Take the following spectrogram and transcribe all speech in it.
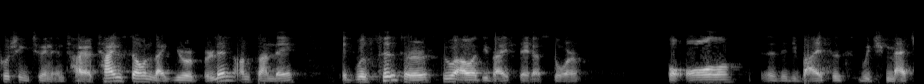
pushing to an entire time zone like Europe Berlin on Sunday, it will filter through our device data store for all the devices which match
